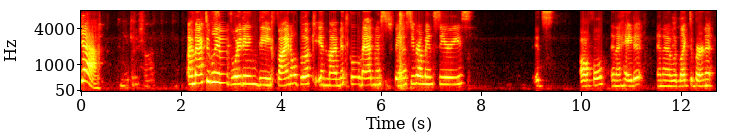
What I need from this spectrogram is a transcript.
Yeah. I'm actively avoiding the final book in my Mythical Madness fantasy romance series. It's awful and I hate it and I would like to burn it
